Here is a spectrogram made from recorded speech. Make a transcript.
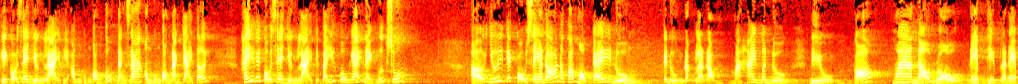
Khi cổ xe dừng lại thì ông cũng còn tuốt đằng xa, ông cũng còn đang chạy tới. Thấy cái cổ xe dừng lại thì bảy cô gái này bước xuống. Ở dưới cái cổ xe đó, nó có một cái đường. Cái đường rất là rộng mà hai bên đường đều có hoa nở rộ. Đẹp thiệt là đẹp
